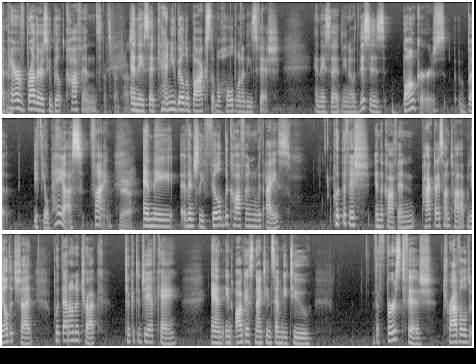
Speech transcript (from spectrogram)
a pair of brothers who built coffins. That's fantastic. And they said, "Can you build a box that will hold one of these fish?" And they said, "You know, this is bonkers, but if you'll pay us, fine." Yeah. And they eventually filled the coffin with ice, put the fish in the coffin, packed ice on top, nailed it shut, put that on a truck, took it to JFK. And in August 1972, the first fish traveled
